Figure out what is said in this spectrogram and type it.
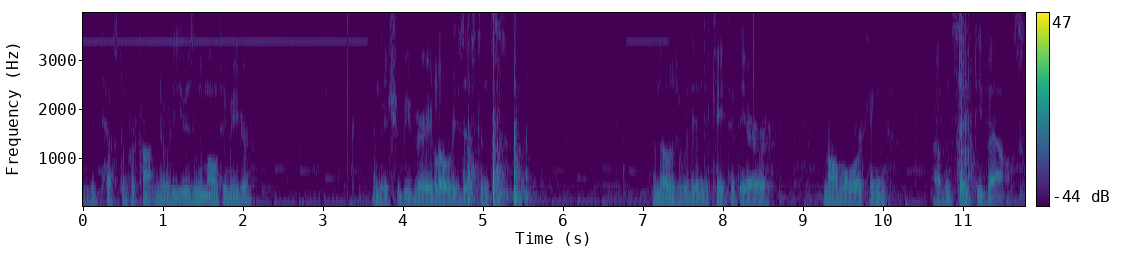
you can test them for continuity using a multimeter and they should be very low resistance. And those would indicate that they are normal working oven safety valves.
